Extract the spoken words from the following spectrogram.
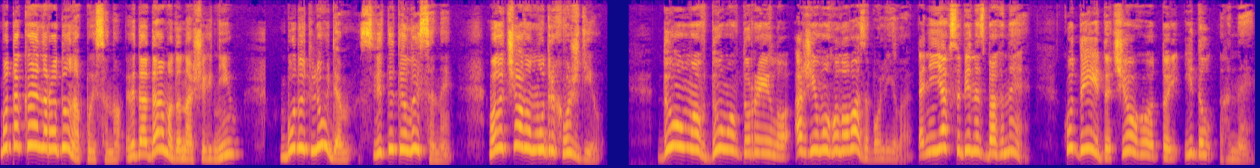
Бо таке на роду написано від Адама до наших днів. Будуть людям світити лисини, величаво мудрих вождів. Думав, думав, дурило, аж йому голова заболіла, та ніяк собі не збагне, куди і до чого той ідол гне.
